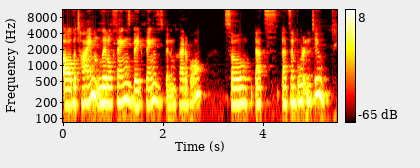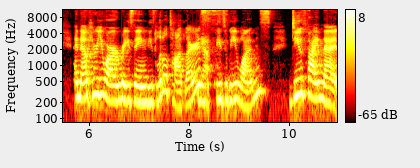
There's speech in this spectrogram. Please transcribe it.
all the time, little things, big things, it's been incredible. So that's that's important too. And now here you are raising these little toddlers, Yes. these wee ones. Do you find that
